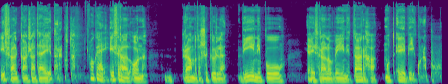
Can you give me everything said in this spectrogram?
Israel kansaa tämä ei tarkoita. Okay. Israel on raamatussa kyllä viinipuu ja Israel on viinitarha, mutta ei viikunapuu.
